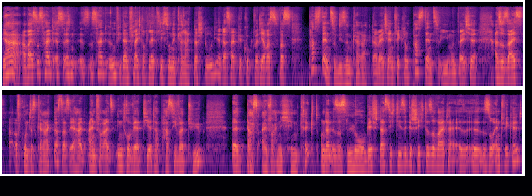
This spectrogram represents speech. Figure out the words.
Ja, aber es ist halt, es, es ist halt irgendwie dann vielleicht auch letztlich so eine Charakterstudie, dass halt geguckt wird, ja, was, was passt denn zu diesem Charakter? Welche Entwicklung passt denn zu ihm? Und welche, also sei es aufgrund des Charakters, dass er halt einfach als introvertierter, passiver Typ äh, das einfach nicht hinkriegt. Und dann ist es logisch, dass sich diese Geschichte so weiter äh, äh, so entwickelt.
